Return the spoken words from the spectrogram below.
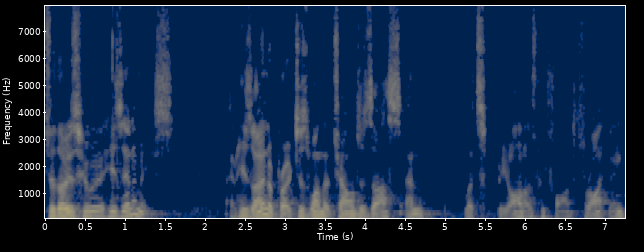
to those who are his enemies. And his own approach is one that challenges us, and let's be honest, we find frightening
